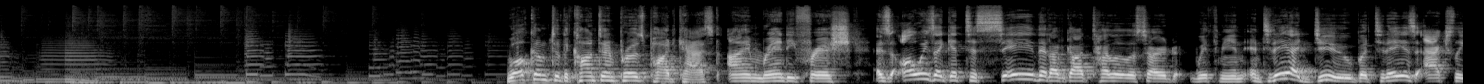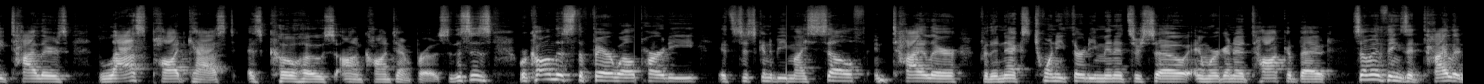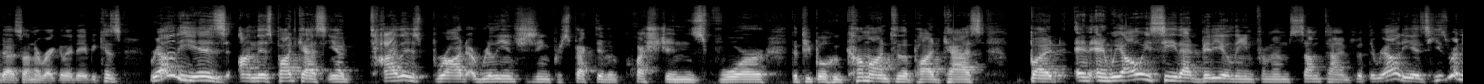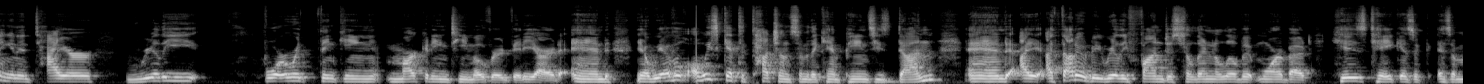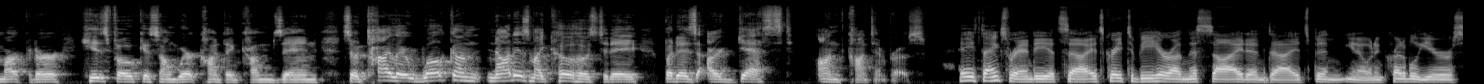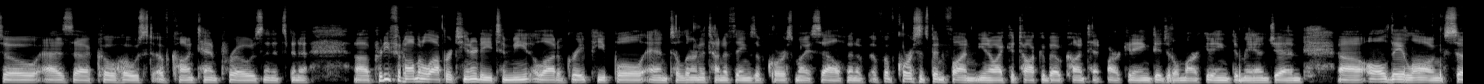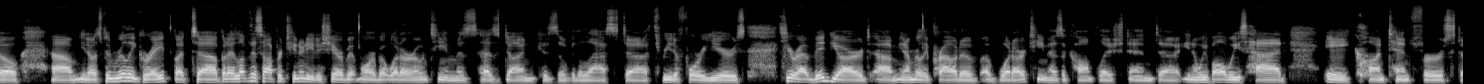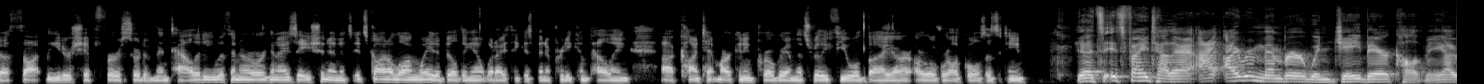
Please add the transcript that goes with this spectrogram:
Welcome to the Content Pros Podcast. I'm Randy Frisch. As always, I get to say that I've got Tyler Lessard with me, and, and today I do, but today is actually Tyler's last podcast as co-host on Content Pros. So this is we're calling this the farewell party. It's just going to be myself and Tyler for the next 20, 30 minutes or so, and we're going to talk about some of the things that Tyler does on a regular day because reality is on this podcast, you know, Tyler's brought a really interesting perspective of questions for the people who come onto the podcast. But and and we always see that video lean from him sometimes, but the reality is he's running an entire really forward thinking marketing team over at Vidyard. And, you know, we have, always get to touch on some of the campaigns he's done. And I, I, thought it would be really fun just to learn a little bit more about his take as a, as a marketer, his focus on where content comes in. So Tyler, welcome, not as my co-host today, but as our guest on Content Pros. Hey, thanks, Randy. It's uh, it's great to be here on this side, and uh, it's been you know an incredible year or so as a co-host of Content Pros, and it's been a, a, pretty phenomenal opportunity to meet a lot of great people and to learn a ton of things, of course, myself. And of, of course, it's been fun. You know, I could talk about content marketing, digital marketing, demand gen, uh, all day long. So um, you know, it's been really great. But uh, but I love this opportunity to share a bit more about what our own team has has done because over the last uh, three to four years here at Vidyard, um, you know, I'm really proud of of what our our team has accomplished. And, uh, you know, we've always had a content first, a thought leadership first sort of mentality within our organization. And it's, it's gone a long way to building out what I think has been a pretty compelling uh, content marketing program that's really fueled by our, our overall goals as a team. Yeah, it's it's funny, Tyler. I, I remember when Jay Baer called me I,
